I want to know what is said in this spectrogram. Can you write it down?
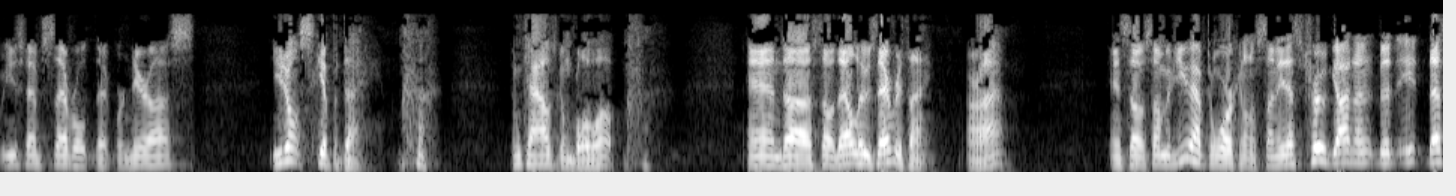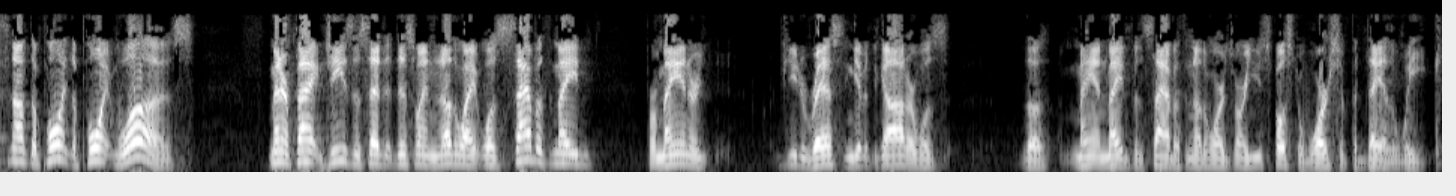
we used to have several that were near us, you don't skip a day. Them cows gonna blow up. and, uh, so they'll lose everything. Alright? And so some of you have to work on a Sunday. That's true, God, but it, that's not the point. The point was, matter of fact, Jesus said it this way and another way. Was Sabbath made for man or for you to rest and give it to God, or was the man made for the Sabbath? In other words, are you supposed to worship a day of the week?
